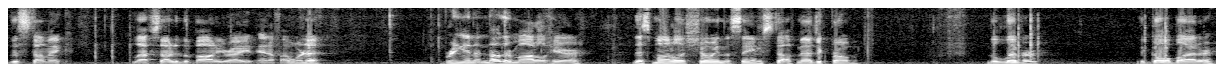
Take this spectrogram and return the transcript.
the stomach, left side of the body, right? And if I were to bring in another model here, this model is showing the same stuff, magic probe, the liver, the gallbladder,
